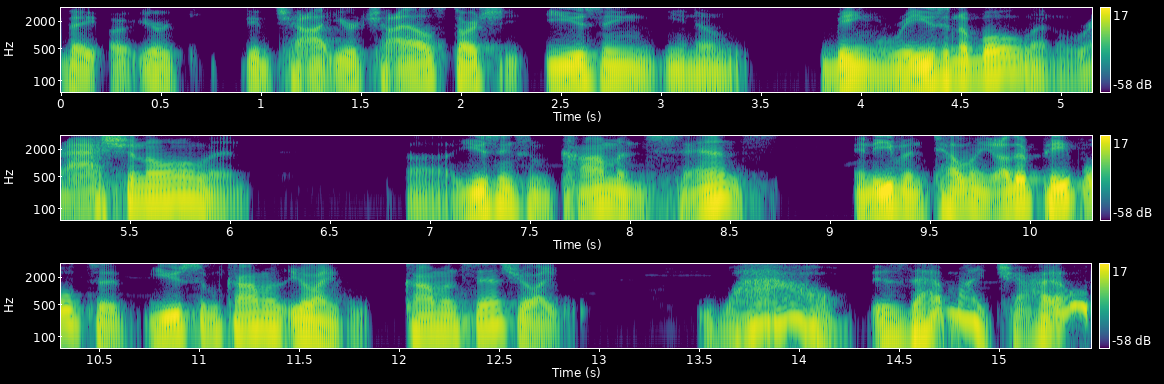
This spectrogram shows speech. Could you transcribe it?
they uh, your your child your child starts using you know being reasonable and rational and uh, using some common sense and even telling other people to use some common you're like common sense you're like wow is that my child?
